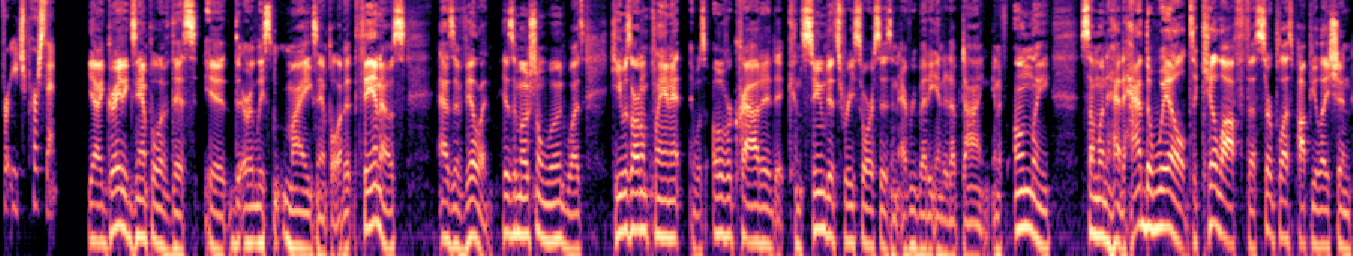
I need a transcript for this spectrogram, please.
for each person yeah a great example of this is or at least my example but Thanos as a villain. His emotional wound was he was on a planet, it was overcrowded, it consumed its resources, and everybody ended up dying. And if only someone had had the will to kill off the surplus population,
